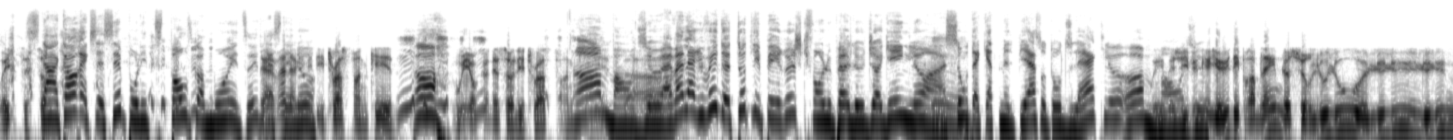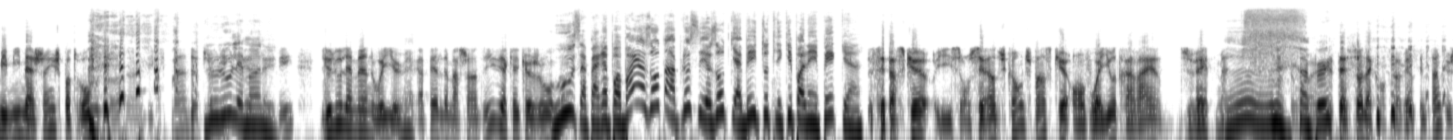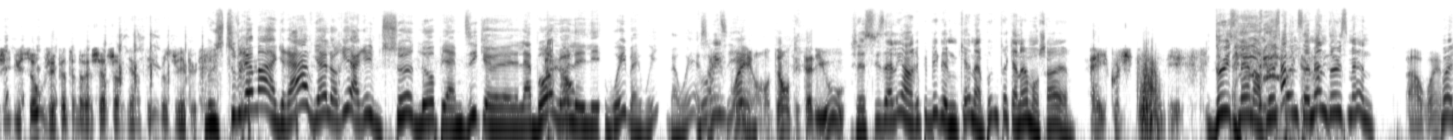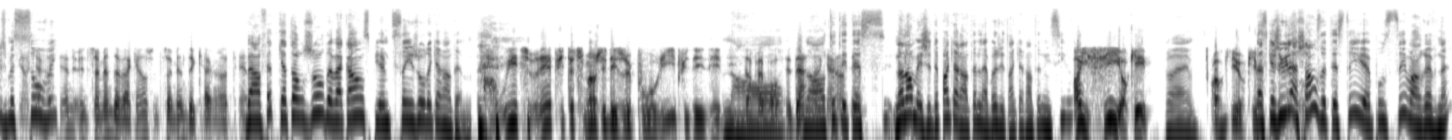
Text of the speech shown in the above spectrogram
Oui, c'est C'était ça. encore accessible pour les petites pauvres comme moi, tu sais, de C'était rester là. des Trust Fund Kids. Oh! Oui, on connaît ça, les Trust Fund Kids. Oh mon Ah. Dieu! Avant l'arrivée de toutes les perruches qui font le, le jogging là, en saute à 4000 pièces autour du lac, là. Oh Oui, mon mais j'ai Dieu! vu qu'il y a eu des problèmes là, sur Loulou, euh, Lulu, Lulu, Mimi, machin, je sais pas trop, là, de Lululemon. très serré. Lululemon, oui, il y a eu un rappel de marchandises il y a quelques jours. Ouh, ça paraît pas bien, eux autres. En plus, c'est eux autres qui habillent toute l'équipe olympique. C'est parce que ils- on s'est rendu compte, je pense qu'on voyait au travers du vêtement. Mmh, un Ouais, peu. C'était ça la controverse. Il me semble que j'ai lu ça ou j'ai fait une recherche orientée, je me souviens plus. Mais c'est-tu vraiment grave? Gars, Laurie arrive du sud, là, puis elle me dit que là-bas, là, Pardon? les, les- Oui, ben oui, ben oui, elle est Oui, sortie. Voyons donc, t'es allé où? Je suis allée en République dominicaine à Punta Cana, mon cher. Hey, écoute, je... Deux semaines en plus, pas une semaine, deux semaines. Ah ouais? Ouais, je me suis en sauvé. quarantaine, Une semaine de vacances, une semaine de quarantaine. Ben, en fait, 14 jours de vacances puis un petit 5 jours de quarantaine. Ah oui, c'est vrai? Puis t'as-tu mangé des œufs pourris puis des, des, des Non, en non, tout était... Non, non, mais j'étais pas en quarantaine là-bas, j'étais en quarantaine ici. Là. Ah, ici, OK. Ouais. OK, OK. Parce que j'ai eu la chance de tester euh, positive en revenant.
